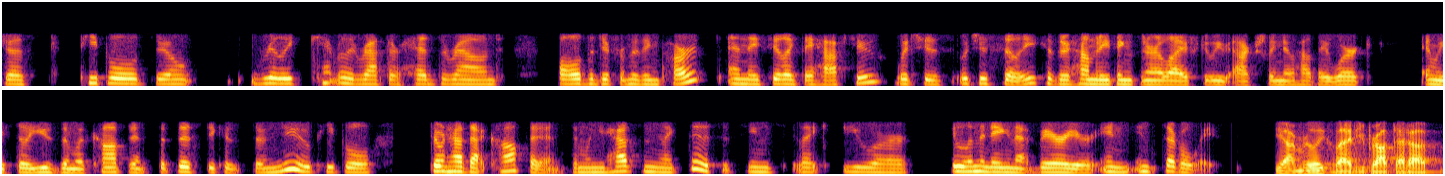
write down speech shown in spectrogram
just people don't really can't really wrap their heads around all the different moving parts and they feel like they have to which is which is silly because there's how many things in our life do we actually know how they work and we still use them with confidence but this because it's so new people don't have that confidence and when you have something like this it seems like you are eliminating that barrier in in several ways Yeah, I'm really mm-hmm. glad you brought that up.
